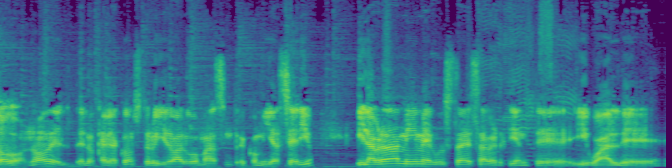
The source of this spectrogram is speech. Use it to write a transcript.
todo, ¿no? De, de lo que había construido algo más, entre comillas, serio. Y la verdad a mí me gusta esa vertiente igual de,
